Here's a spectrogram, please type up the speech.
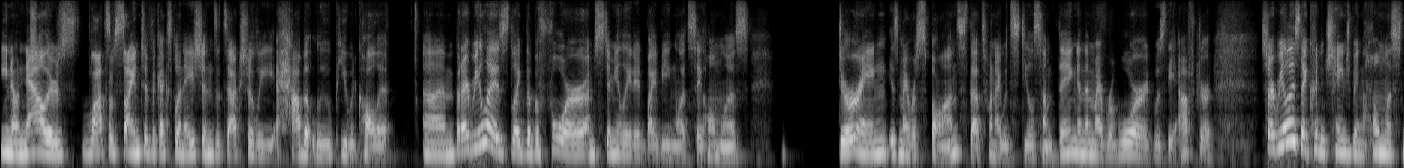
You know now there's lots of scientific explanations. It's actually a habit loop you would call it um, but I realized like the before I'm stimulated by being, let's say, homeless. During is my response. That's when I would steal something. And then my reward was the after. So I realized I couldn't change being homeless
